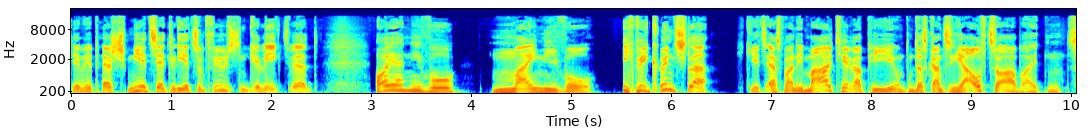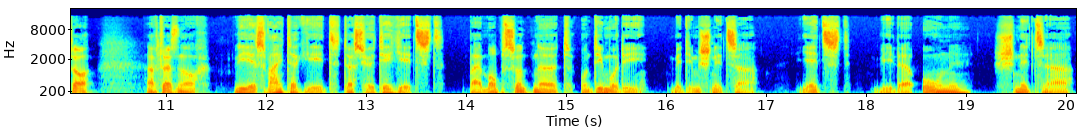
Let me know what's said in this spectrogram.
der mir per Schmierzettel hier zu Füßen gelegt wird? Euer Niveau, mein Niveau. Ich bin Künstler. Ich gehe jetzt erstmal in die Maltherapie, um das Ganze hier aufzuarbeiten. So, auf das noch. Wie es weitergeht, das hört ihr jetzt. Bei Mops und Nerd und die Mutti mit dem Schnitzer. Jetzt wieder ohne Schnitzer.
